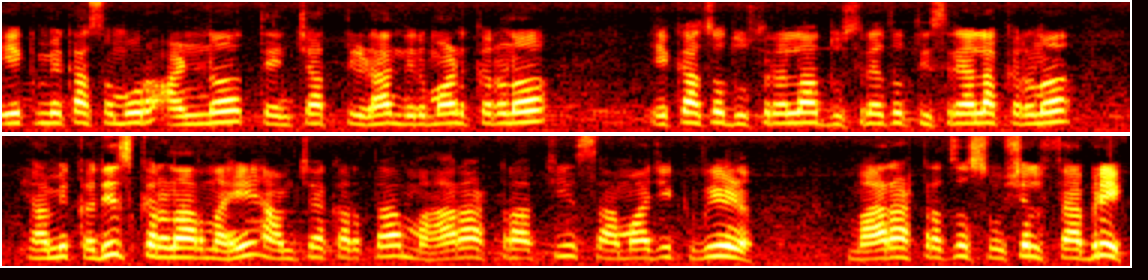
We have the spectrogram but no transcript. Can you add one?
एकमेकासमोर आणणं त्यांच्यात तिढा निर्माण करणं एकाचं दुसऱ्याला दुसऱ्याचं तिसऱ्याला करणं हे आम्ही कधीच करणार नाही. आमच्याकरता महाराष्ट्राची सामाजिक वीण महाराष्ट्राचं सोशल फॅब्रिक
